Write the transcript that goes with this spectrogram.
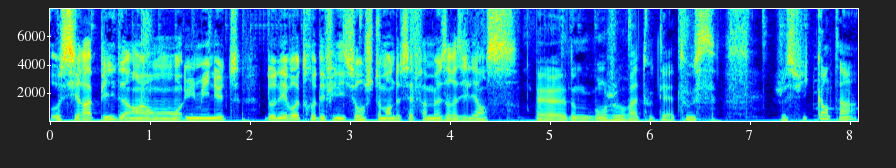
aussi rapide, en une minute, donner votre définition justement de cette fameuse résilience? Euh, donc bonjour à toutes et à tous, je suis Quentin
